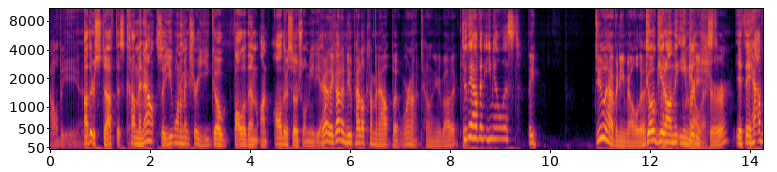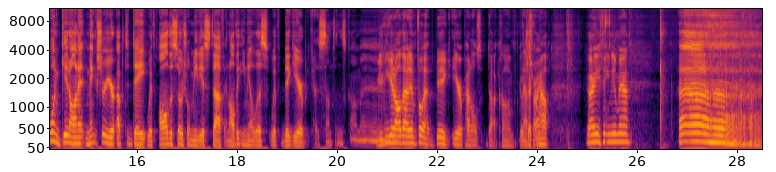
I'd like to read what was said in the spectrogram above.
Albi. other stuff that's coming out. So you want to make sure you go follow them on all their social media. Yeah, they got a new pedal coming out, but we're not telling you about it. Do they have an email list? They do have an email list. Go get on the email pretty list. sure. If they have one, get on it. Make sure you're up to date with all the social media stuff and all the email lists with Big Ear because something's coming. You can get all that info at bigearpedals.com. Go That's check them out. Got anything new, man? Uh,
